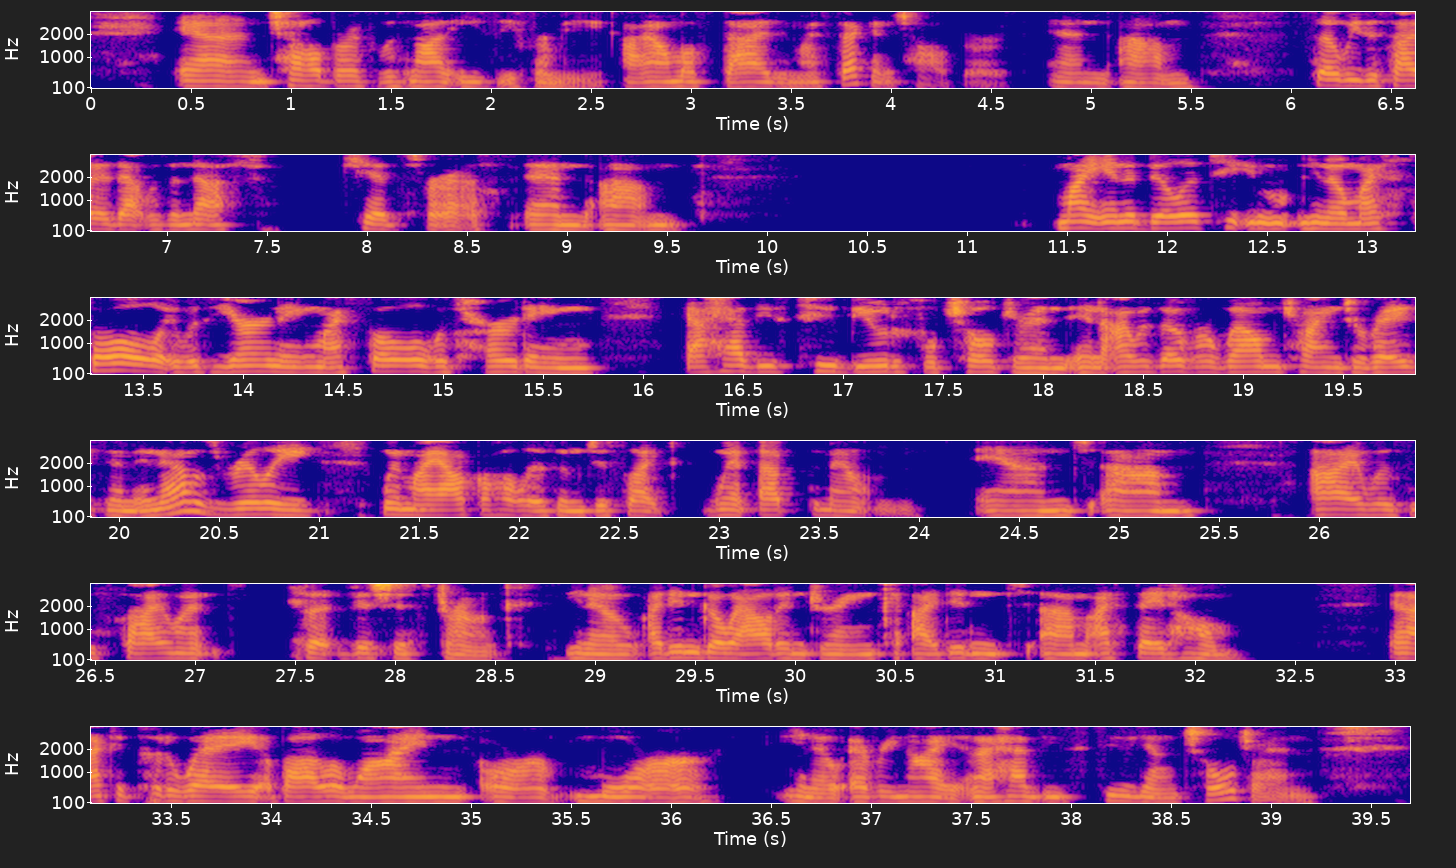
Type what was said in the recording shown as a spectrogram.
And childbirth was not easy for me. I almost died in my second childbirth. And um, so we decided that was enough kids for us. And um, my inability, you know, my soul, it was yearning, my soul was hurting. I had these two beautiful children and I was overwhelmed trying to raise them. And that was really when my alcoholism just like went up the mountain. And um, I was a silent but vicious drunk. You know, I didn't go out and drink. I didn't, um, I stayed home and I could put away a bottle of wine or more you know, every night. And I had these two young children.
